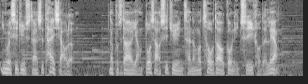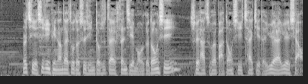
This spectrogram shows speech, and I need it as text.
因为细菌实在是太小了。那不知道要养多少细菌才能够凑到够你吃一口的量，而且细菌平常在做的事情都是在分解某一个东西，所以它只会把东西拆解得越来越小，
